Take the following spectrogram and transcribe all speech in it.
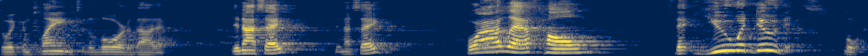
So he complained to the Lord about it. Didn't I say? Didn't I say? For I left home that you would do this, Lord.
